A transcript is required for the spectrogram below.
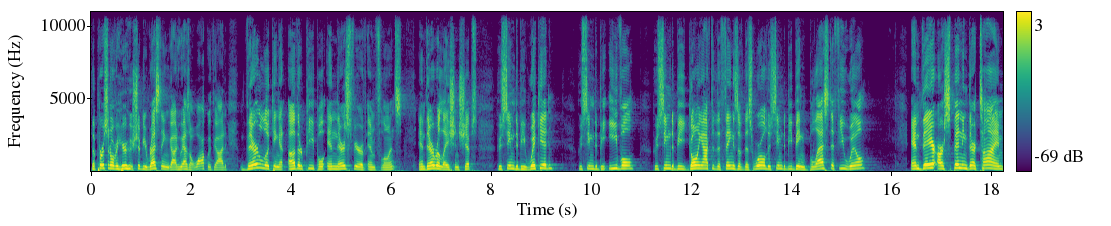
the person over here who should be resting in God who has a walk with God, they're looking at other people in their sphere of influence in their relationships who seem to be wicked, who seem to be evil, who seem to be going after the things of this world, who seem to be being blessed, if you will. And they are spending their time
